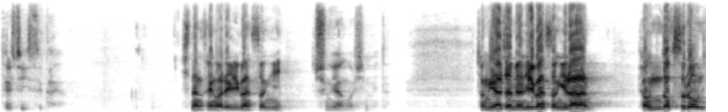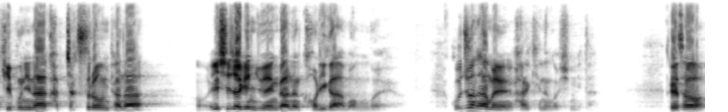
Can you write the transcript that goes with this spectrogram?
될 수 있을까요? 신앙생활의 일관성이 중요한 것입니다. 정리하자면 일관성이란 변덕스러운 기분이나 갑작스러운 변화, 어, 일시적인 유행과는 거리가 먼 거예요. 꾸준함을 가리키는 것입니다. 그래서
